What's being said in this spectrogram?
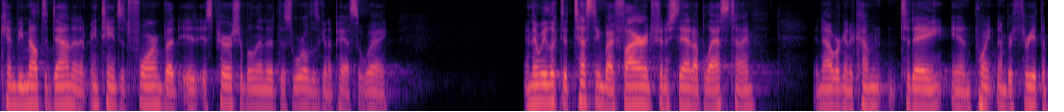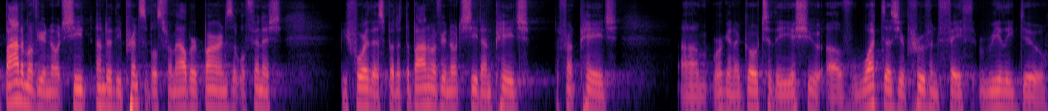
can be melted down and it maintains its form, but it is perishable in it. This world is going to pass away. And then we looked at testing by fire and finished that up last time. And now we're going to come today in point number three at the bottom of your note sheet under the principles from Albert Barnes that we'll finish before this. But at the bottom of your note sheet on page, the front page, um, we're going to go to the issue of what does your proven faith really do?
